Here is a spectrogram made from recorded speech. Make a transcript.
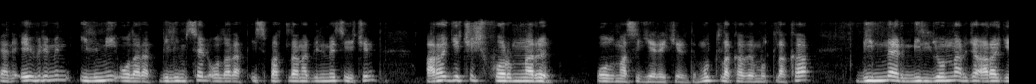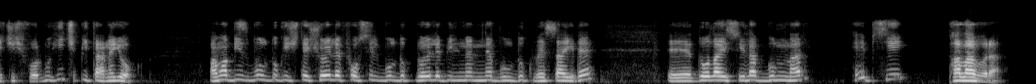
Yani evrimin ilmi olarak, bilimsel olarak ispatlanabilmesi için ara geçiş formları olması gerekirdi. Mutlaka ve mutlaka binler, milyonlarca ara geçiş formu hiçbir tane yok. Ama biz bulduk işte şöyle fosil bulduk, böyle bilmem ne bulduk vesaire. E, dolayısıyla bunlar hepsi palavra.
